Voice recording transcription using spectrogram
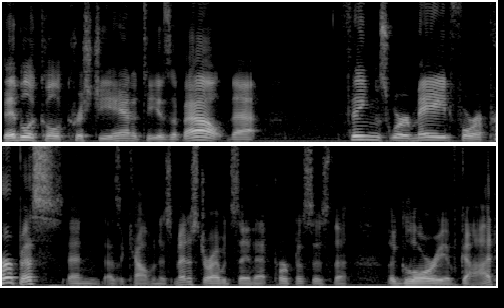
biblical Christianity is about. That things were made for a purpose, and as a Calvinist minister, I would say that purpose is the the glory of God.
